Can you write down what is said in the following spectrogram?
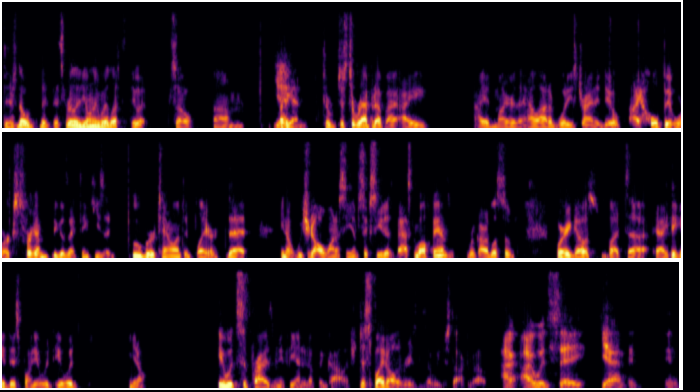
there's no, it's really the only way left to do it. So um, yeah. again, to just to wrap it up, I, I I admire the hell out of what he's trying to do. I hope it works for him because I think he's an uber talented player that, you know, we should all want to see him succeed as basketball fans, regardless of where he goes. But uh, I think at this point, it would, it would, you know, it would surprise me if he ended up in college, despite all the reasons that we just talked about. I, I would say, yeah, and, and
